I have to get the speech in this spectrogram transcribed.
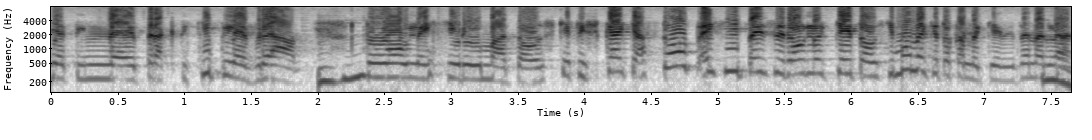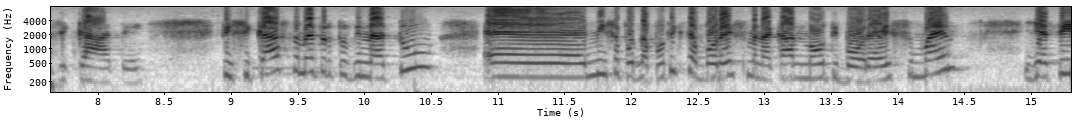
για την ε, πρακτική πλευρά του όλου εγχειρήματο. Και φυσικά και αυτό έχει παίζει ρόλο και το χειμώνα και το καλοκαίρι, δεν αλλάζει κάτι. Φυσικά στο μέτρο του δυνατού ε, εμείς από την αποθήκη θα μπορέσουμε να κάνουμε ό,τι μπορέσουμε γιατί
